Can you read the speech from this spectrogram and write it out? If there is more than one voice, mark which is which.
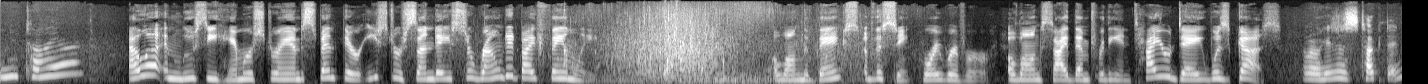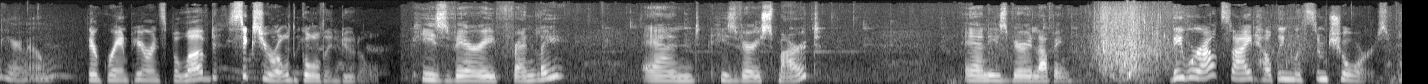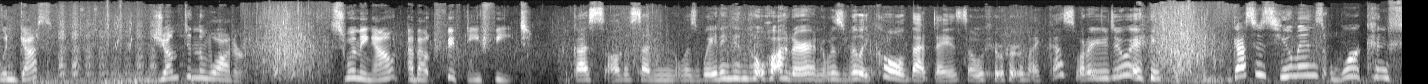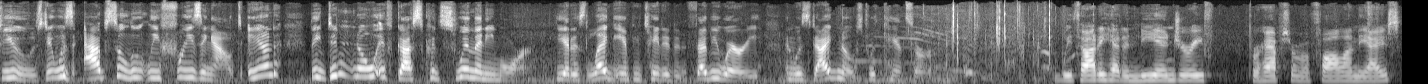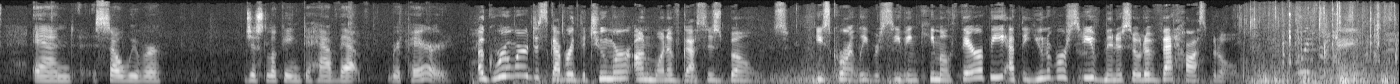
Speaker 1: Are you tired?
Speaker 2: Ella and Lucy Hammerstrand spent their Easter Sunday surrounded by family along the banks of the St. Croix River. Alongside them for the entire day was Gus.
Speaker 3: Oh, he's just tucked in here now.
Speaker 2: Their grandparents' beloved six year old golden doodle.
Speaker 4: He's very friendly and he's very smart and he's very loving.
Speaker 2: They were outside helping with some chores when Gus jumped in the water, swimming out about 50 feet.
Speaker 3: Gus all of a sudden was wading in the water and it was really cold that day. So we were like, Gus, what are you doing?
Speaker 5: Gus's humans were confused. It was absolutely freezing out, and they didn't know if Gus could swim anymore. He had his leg amputated in February and was diagnosed with cancer.
Speaker 4: We thought he had a knee injury, perhaps from a fall on the ice, and so we were just looking to have that repaired.
Speaker 2: A groomer discovered the tumor on one of Gus's bones. He's currently receiving chemotherapy at the University of Minnesota Vet Hospital.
